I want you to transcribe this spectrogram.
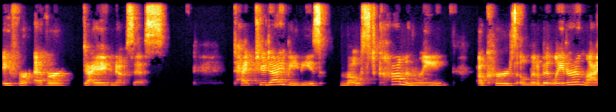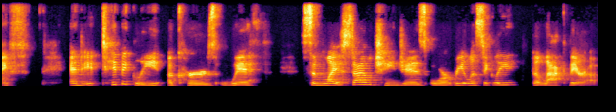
a forever diagnosis. Type 2 diabetes most commonly occurs a little bit later in life, and it typically occurs with some lifestyle changes or realistically the lack thereof.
